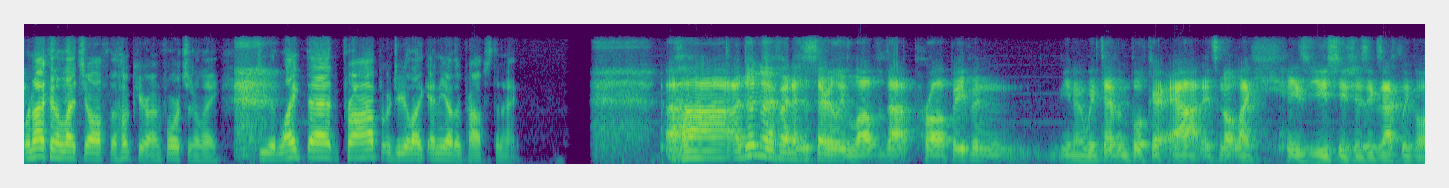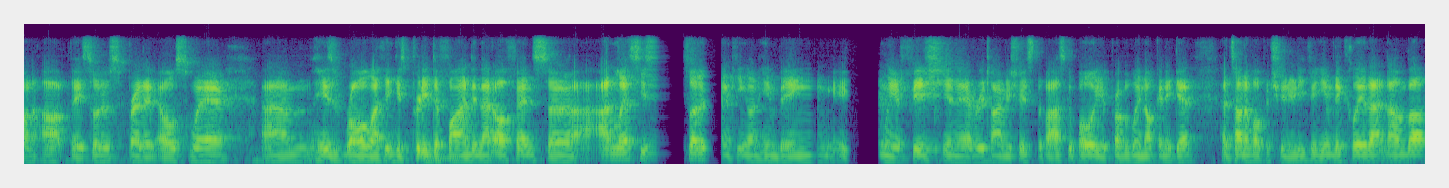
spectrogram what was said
we're not going to let you off the hook here, unfortunately. Do you like that prop or do you like any other props tonight? Uh, I don't know if I necessarily love that prop. Even you know, with Devin Booker out, it's not like his usage has exactly gone up. They sort of spread it elsewhere. Um, his role, I think, is pretty defined in that offense. So uh, unless you're sort of banking on him being extremely efficient every time he shoots the basketball, you're probably not going to get a ton of opportunity for him to clear that number.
